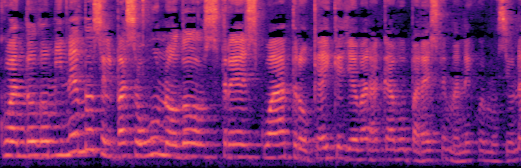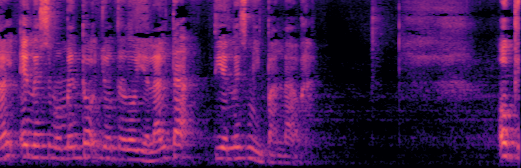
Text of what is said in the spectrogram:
Cuando dominemos el paso 1, 2, 3, 4 que hay que llevar a cabo para este manejo emocional, en ese momento yo te doy el alta, tienes mi palabra. Ok,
